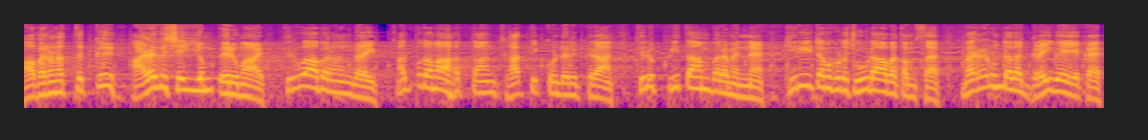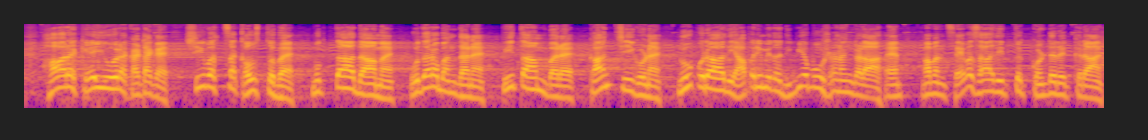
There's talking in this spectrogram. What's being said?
ஆபரணத்துக்கு அழகு செய்யும் பெருமாள் திருவாபரணங்களை அற்புதமாகத்தான் காத்திக் கொண்டிருக்கிறான். திரு பீதாம்பரம் என்ன? கிரீட்டமகுட சூடாவதம்ச மகரகுண்டல கிரைவேயக ஹார கேயூர கடக ஸ்ரீவத்ச கௌஸ்துப முக்தாதாம உதரபந்தன பீதாம்பர காஞ்சிகுண நூபுராதி அபரிமித திவ்யபூஷணங்களாக அவன் சேவை சாதித்துக் கொண்டிருக்கிறான்.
